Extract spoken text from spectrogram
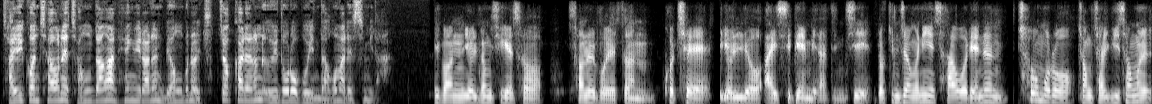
자위권 차원의 정당한 행위라는 명분을 축적하려는 의도로 보인다고 말했습니다. 이번 열병식에서 선을 보였던 고체 연료 ICBM이라든지 또 김정은이 4월에는 처음으로 정찰 위성을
